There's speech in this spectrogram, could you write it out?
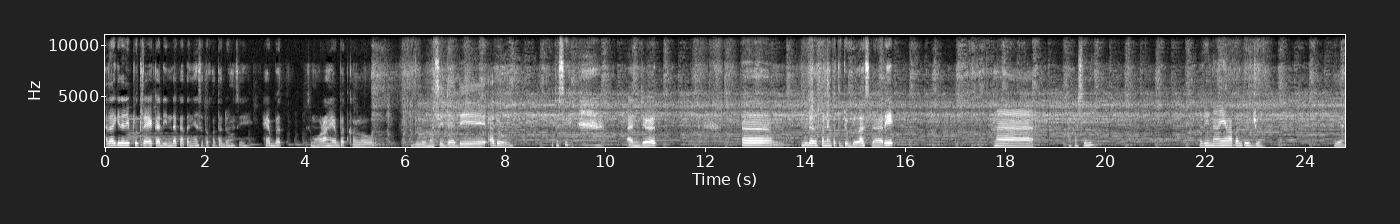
ada lagi dari Putri Eka Dinda katanya satu kata dong sih. Hebat. Semua orang hebat kalau dulu masih jadi aduh apa sih? Lanjut. Um, ini udah respon yang ke-17 dari nah apa sih ini? Dari Naya 87 iya.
